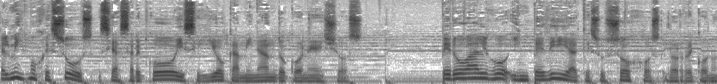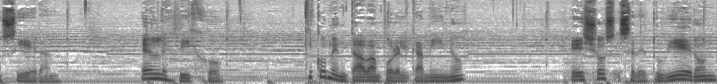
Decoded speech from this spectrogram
el mismo Jesús se acercó y siguió caminando con ellos, pero algo impedía que sus ojos lo reconocieran. Él les dijo, ¿qué comentaban por el camino? Ellos se detuvieron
